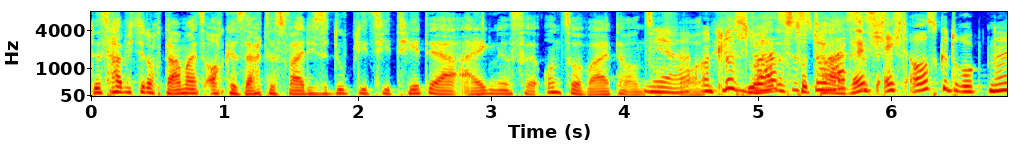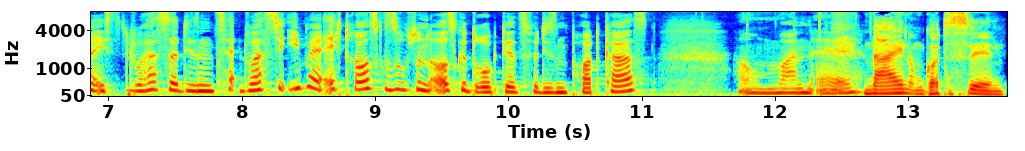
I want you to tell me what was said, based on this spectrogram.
das habe ich dir doch damals auch gesagt, das war diese Duplizität der Ereignisse und so weiter und so ja. fort. Und lustig, du, du hast, es, total du hast recht. es echt ausgedruckt, ne? Ich, du hast ja diesen, du hast die E-Mail echt rausgesucht und ausgedruckt jetzt für diesen Podcast. Oh Mann, ey. Nein, um Gottes Willen.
